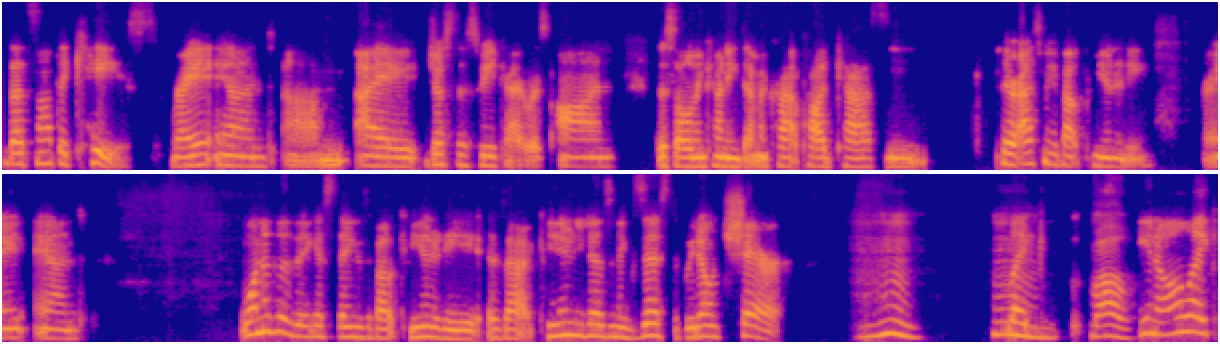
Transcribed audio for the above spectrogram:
that's not the case right and um, i just this week i was on the sullivan county democrat podcast and they're asking me about community right and one of the biggest things about community is that community doesn't exist if we don't share mm-hmm. Mm-hmm. like wow you know like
